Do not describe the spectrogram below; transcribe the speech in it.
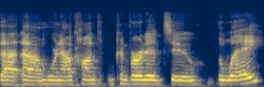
that um, were now con- converted to the way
